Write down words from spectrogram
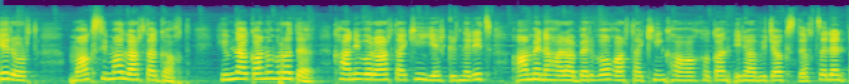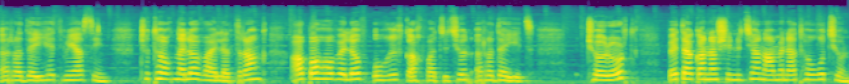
Երրորդ՝ մաքսիմալ արտագաղթ, հիմնականում ՌԴ, քանի որ արտաքին երկրներից ամենահարաբերվող արտաքին քաղաքական իրավիճակ ստեղծել են ՌԴ-ի հետ միասին, չթողնելով այլընտրանք, ապահովելով ուղիղ կախվածություն ՌԴ-ից։ Չորրորդ՝ պետականաշինության ամենաթողություն,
